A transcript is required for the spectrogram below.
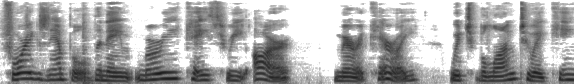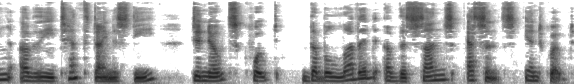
For example, the name Murray K3R, Marikari, which belonged to a king of the 10th dynasty, denotes, quote, the beloved of the sun's essence, end quote.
